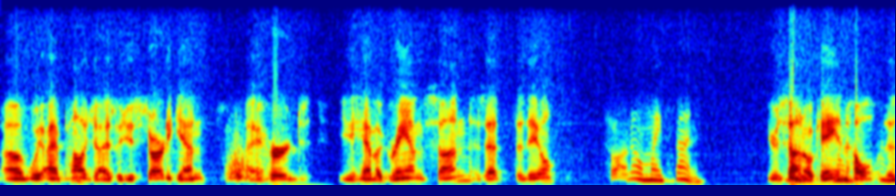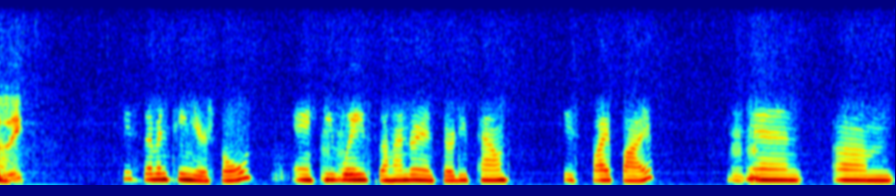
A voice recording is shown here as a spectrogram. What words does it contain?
uh, we, I apologize. Would you start again? I heard you have a grandson. Is that the deal? Son. No, my son. Your son, okay. And how old is Uh-huh. he? He's 17 years old, and he Mhm. weighs 130 pounds. He's 5'5", Mhm. and um,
